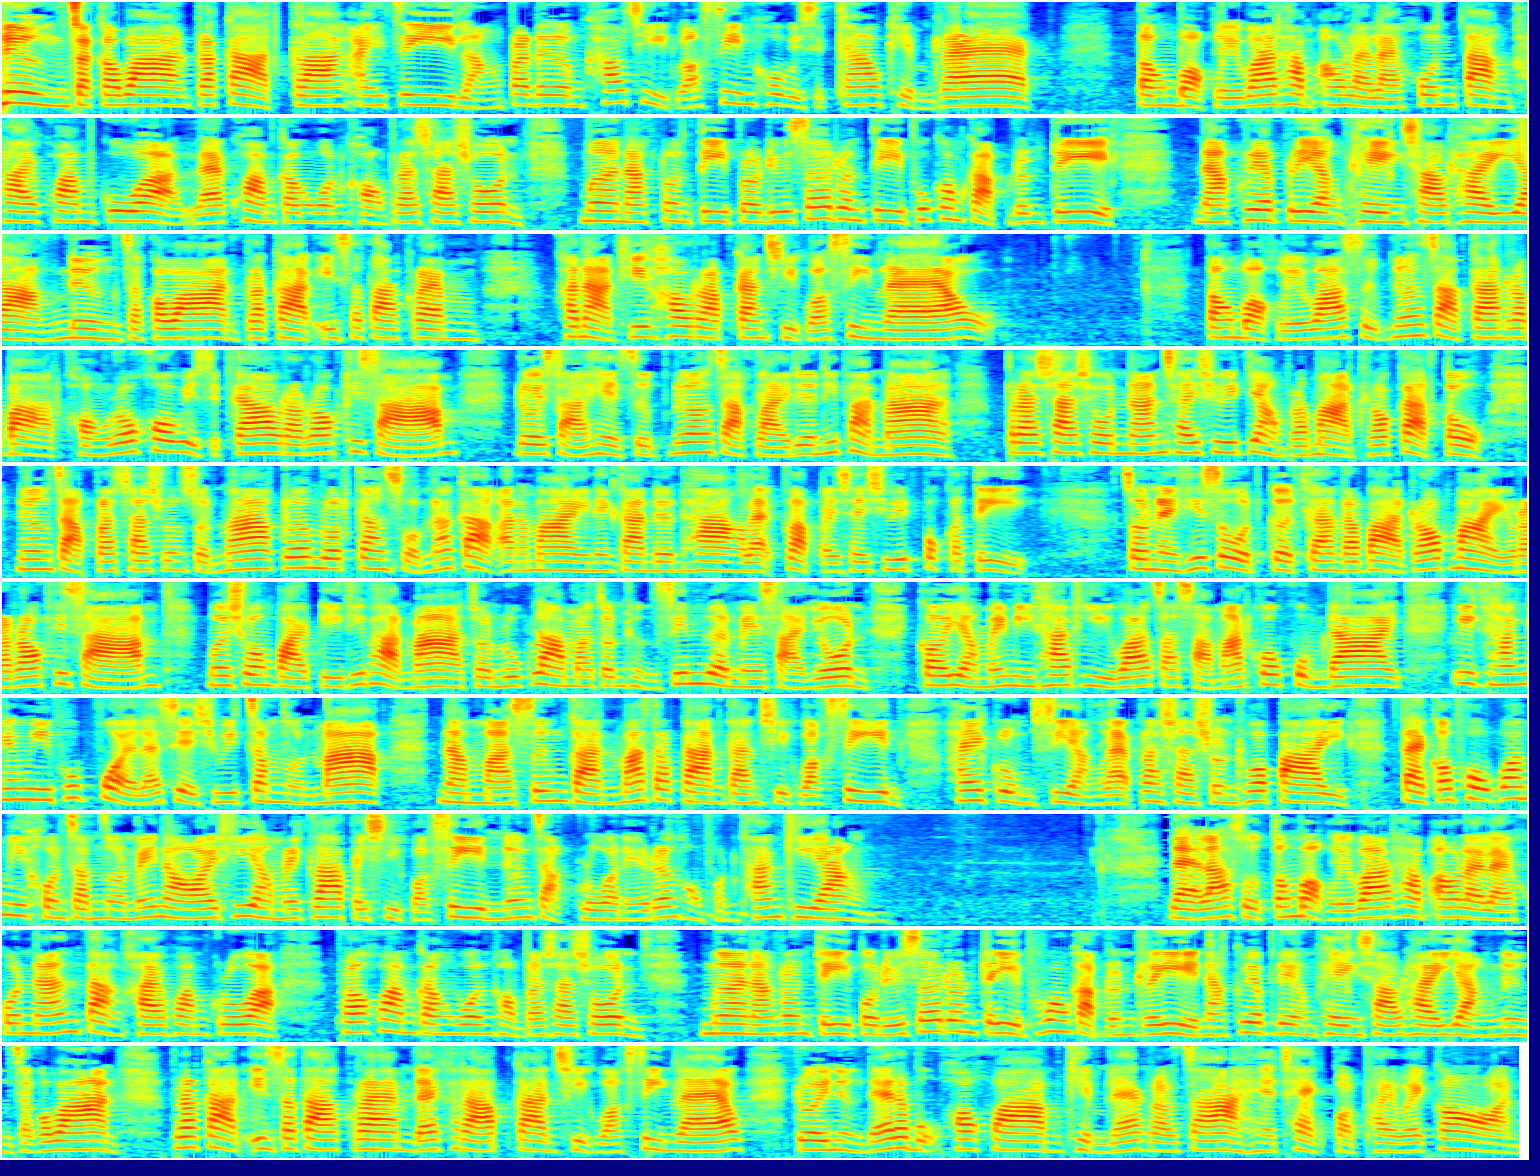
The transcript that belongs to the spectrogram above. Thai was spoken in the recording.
1. จักรวาลประกาศกลาง IG หลังประเดิมเข้าฉีดวัคซีนโควิด -19 เข็มแรก ต้องบอกเลยว่าทำเอาหลาย ๆ คนต่างคลายความกลัว และความกังวลของประชาชน เมื่อนักดนตรีโปรดิวเซอร์ดนตรีผู้กำกับดนตรี นักเรียบเรียงเพลงชาวไทยอย่างหนึ่งจักรวาลประกาศอินสตาแกรมขณะที่เข้ารับการฉีดวัคซีนแล้ว ต้องบอกเลยว่าสืบเนื่องจากการระบาดของโรคโควิด -19 ระลอกที่ 3 โดยสาเหตุสืบเนื่องจากหลายเดือนที่ผ่านมา ประชาชนนั้นใช้ชีวิตอย่างประมาทเพราะกาดตก เนื่องจากประชาชนส่วนมากเริ่มลดการสวมหน้ากากอนามัยในการเดินทางและกลับไปใช้ชีวิตปกติ จนในที่สุดเกิดการระบาดรอบใหม่ระลอกที่ 3 เมื่อช่วงปลายปีที่ผ่านมาจนลุกลามมาจนถึงสิ้นเดือนเมษายน ก็ยังไม่มีท่าทีว่าจะสามารถควบคุมได้ อีกทั้งยังมีผู้ป่วยและเสียชีวิตจำนวนมากนำมาซึ่งการมาตรการการฉีดวัคซีน ให้กลุ่มเสี่ยงและประชาชนทั่วไป แต่ก็พบว่ามีคนจำนวนไม่น้อยที่ยังไม่กล้าไปฉีดวัคซีนเนื่องจากกลัวในเรื่องของผลข้างเคียง และล่าสุดต้องบอกเลยว่าทำเอาหลาย ๆ คนนั้นต่างคลายความกลัว เพราะความกังวลของประชาชน เมื่อนักดนตรีโปรดิวเซอร์ดนตรีผู้กำกับดนตรี นักเรียบเรียงเพลงชาวไทยอย่างหนึ่งจักรวาลประกาศอินสตาแกรมได้ครับการฉีดวัคซีนแล้ว โดยหนึ่งได้ระบุข้อความเข็มแรกแล้วจ้าแฮชแท็กปลอดภัยไว้ก่อน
